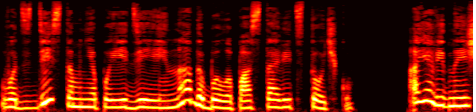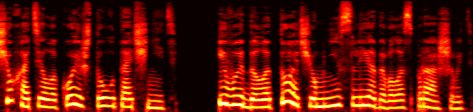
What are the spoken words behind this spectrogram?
Вот здесь-то мне, по идее, и надо было поставить точку. А я, видно, еще хотела кое-что уточнить и выдала то, о чем не следовало спрашивать.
